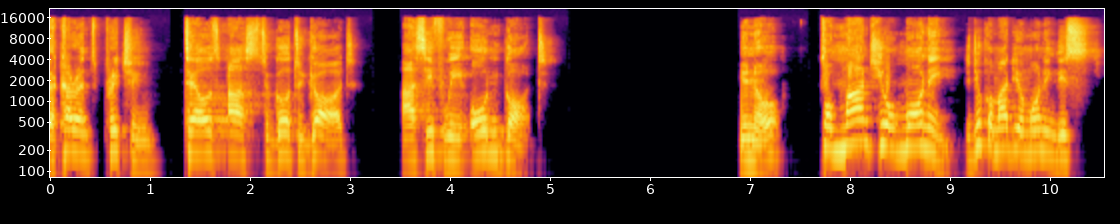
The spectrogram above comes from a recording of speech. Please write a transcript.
The current preaching tells us to go to God as if we own God. You know, command your morning. Did you command your morning this?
